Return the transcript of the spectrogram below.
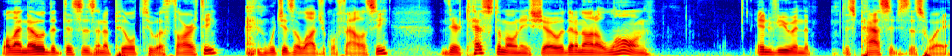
While I know that this is an appeal to authority, which is a logical fallacy, their testimonies show that I'm not alone in viewing the, this passage this way.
